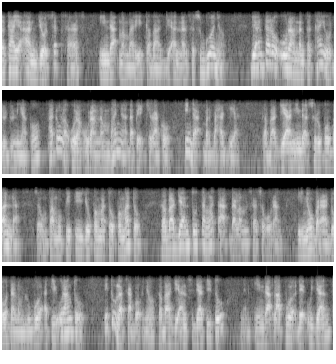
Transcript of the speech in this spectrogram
kekayaan jo sukses hendak memberi kebahagiaan dan sesungguhnya. Di antara orang yang terkaya di dunia ko adalah orang-orang yang banyak dapat celaka, indak berbahagia. Kebahagiaan indak serupa banda, seumpama piti jo pemato-pemato. Kebahagiaan tu terletak dalam seseorang. Inyo berada dalam lubuk hati orang tu. Itulah sebabnya kebahagiaan sejati tu dan indak lapuk dek hujan,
